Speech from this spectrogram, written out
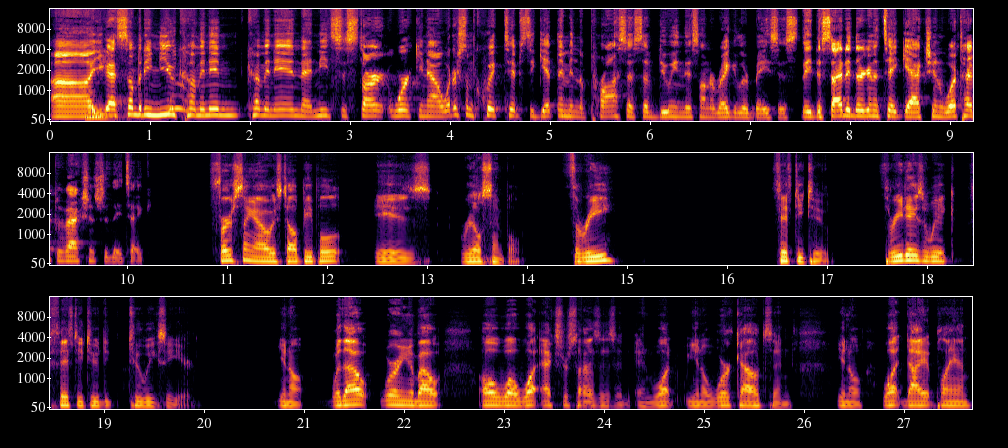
Uh, Oh, you yeah. got somebody new coming in, coming in that needs to start working out. What are some quick tips to get them in the process of doing this on a regular basis? They decided they're going to take action. What type of action should they take? First thing I always tell people is real simple. Three, 52. Three days a week, 52 two weeks a year. You know, without worrying about, oh, well, what exercises and, and what, you know, workouts and, you know, what diet plan.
